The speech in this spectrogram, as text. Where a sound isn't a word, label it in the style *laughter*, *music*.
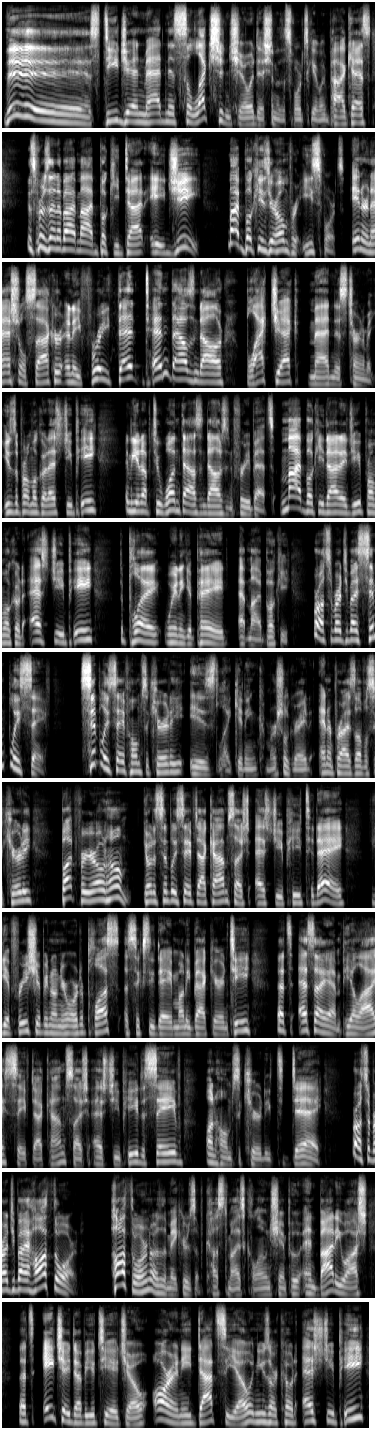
This DGen Madness Selection Show edition of the Sports Gambling Podcast is presented by MyBookie.ag. MyBookie is your home for esports, international soccer, and a free $10,000 Blackjack Madness tournament. Use the promo code SGP and get up to $1,000 in free bets. MyBookie.ag, promo code SGP to play, win, and get paid at MyBookie. We're also brought to you by SimpliSafe. SimpliSafe Home Security is like getting commercial grade enterprise level security, but for your own home. Go to simplisafe.com slash SGP today to get free shipping on your order plus a 60 day money back guarantee. That's S-I-M-P-L-I safe.com slash SGP to save on home security today. We're also brought to you by Hawthorne. Hawthorne are the makers of customized cologne, shampoo, and body wash. That's H A W T H O R N E dot C O and use our code SGP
